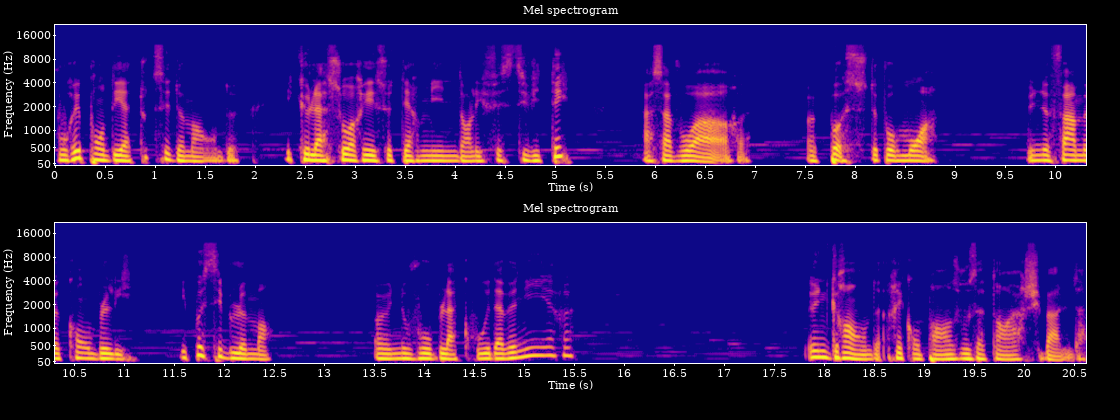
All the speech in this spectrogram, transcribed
vous répondez à toutes ces demandes et que la soirée se termine dans les festivités, à savoir un poste pour moi, une femme comblée et possiblement un nouveau Blackwood à venir, une grande récompense vous attend, Archibald.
